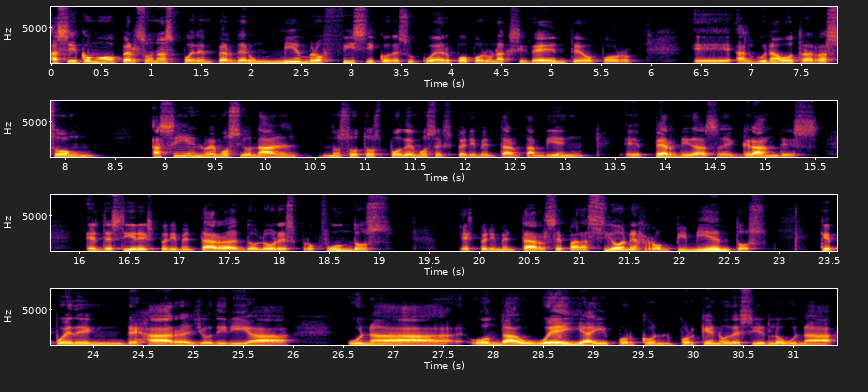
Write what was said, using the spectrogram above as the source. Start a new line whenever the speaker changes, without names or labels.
Así como personas pueden perder un miembro físico de su cuerpo por un accidente o por eh, alguna otra razón, así en lo emocional nosotros podemos experimentar también eh, pérdidas eh, grandes, es decir, experimentar dolores profundos, experimentar separaciones, rompimientos que pueden dejar, yo diría, una honda huella y por, por qué no decirlo, una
